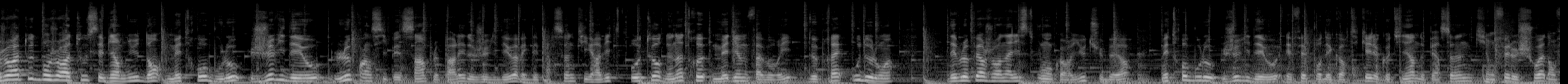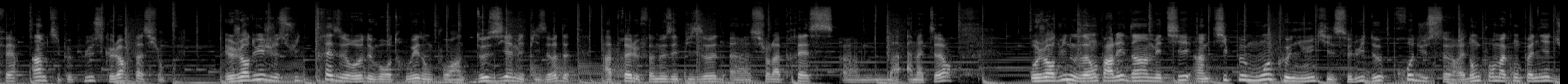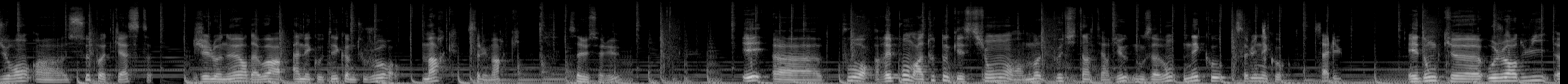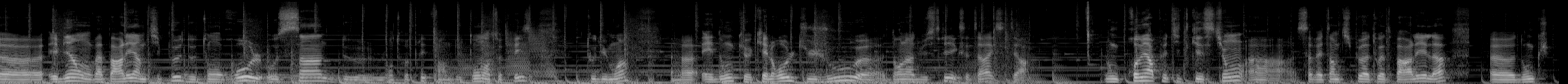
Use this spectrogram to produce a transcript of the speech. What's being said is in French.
Bonjour à toutes, bonjour à tous et bienvenue dans Métro Boulot Jeux vidéo. Le principe est simple, parler de jeux vidéo avec des personnes qui gravitent autour de notre médium favori, de près ou de loin. Développeurs, journalistes ou encore youtubeurs, Métro Boulot Jeux vidéo est fait pour décortiquer le quotidien de personnes qui ont fait le choix d'en faire un petit peu plus que leur passion. Et aujourd'hui, je suis très heureux de vous retrouver donc pour un deuxième épisode, après le fameux épisode euh, sur la presse euh, bah, amateur. Aujourd'hui, nous allons parler d'un métier un petit peu moins connu qui est celui de produceur. Et donc, pour m'accompagner durant euh, ce podcast, j'ai l'honneur d'avoir à mes côtés, comme toujours, Marc. Salut Marc. Salut, salut. Et euh, pour répondre à toutes nos questions en mode petite interview, nous avons Neko. Salut Neko. Salut. Et donc euh, aujourd'hui, euh, eh bien, on va parler un petit peu de ton rôle au sein de l'entreprise, enfin de ton entreprise, tout du moins. Euh, et donc, euh, quel rôle tu joues euh, dans l'industrie, etc., etc. Donc, première petite question, ça va être un petit peu à toi de parler là. Donc,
